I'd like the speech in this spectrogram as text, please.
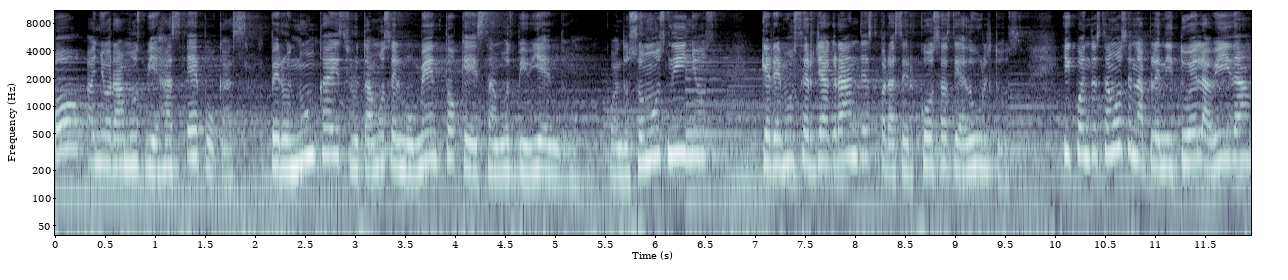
o añoramos viejas épocas, pero nunca disfrutamos el momento que estamos viviendo. Cuando somos niños, queremos ser ya grandes para hacer cosas de adultos. Y cuando estamos en la plenitud de la vida,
